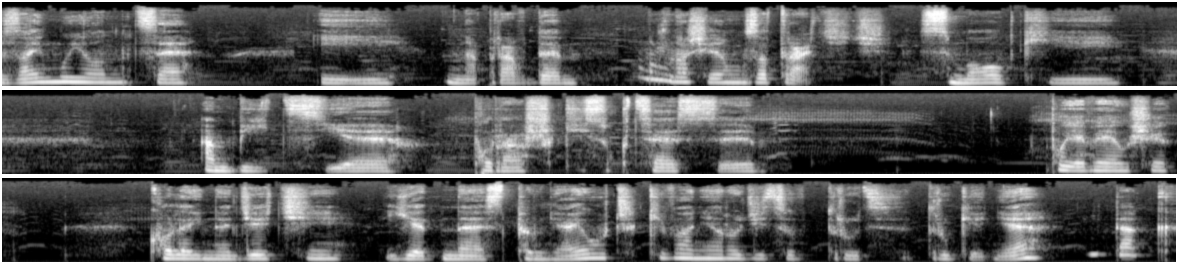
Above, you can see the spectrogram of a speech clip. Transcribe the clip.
zajmujące i naprawdę można się zatracić. Smoki, ambicje, porażki, sukcesy. Pojawiają się kolejne dzieci. Jedne spełniają oczekiwania rodziców, drudzy, drugie nie. I tak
